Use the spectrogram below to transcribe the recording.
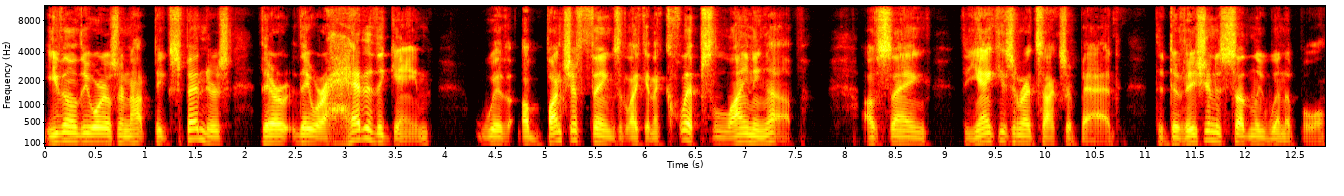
even though the Orioles are not big spenders, they're they were ahead of the game with a bunch of things like an eclipse lining up of saying the Yankees and Red Sox are bad. The division is suddenly winnable.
